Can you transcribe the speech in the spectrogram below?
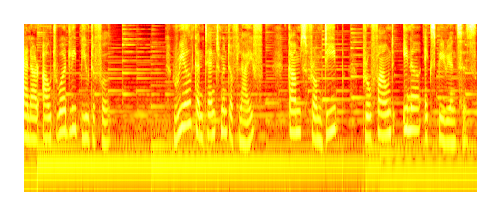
and are outwardly beautiful real contentment of life comes from deep profound inner experiences.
